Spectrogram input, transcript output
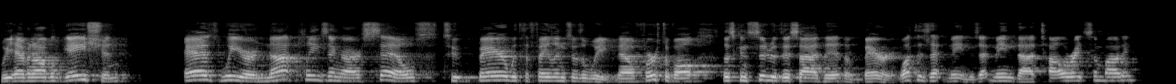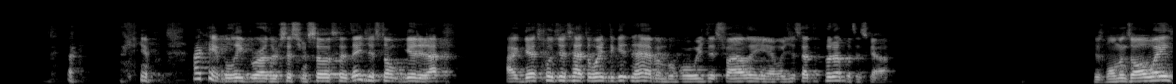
We have an obligation as we are not pleasing ourselves to bear with the failings of the weak. Now, first of all, let's consider this idea of bearing. What does that mean? Does that mean that I tolerate somebody? I can't, believe brother, sister, and so so they just don't get it. I, I guess we'll just have to wait to get to heaven before we just finally, you know, we just have to put up with this guy. This woman's always,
